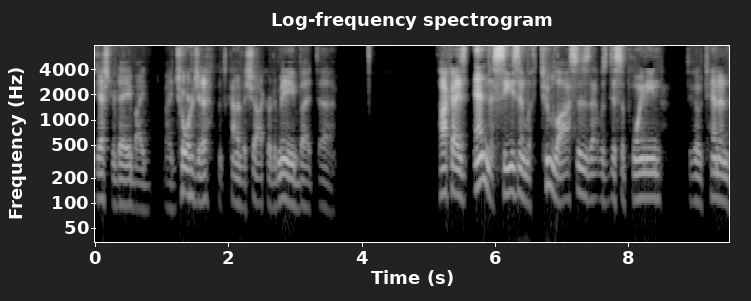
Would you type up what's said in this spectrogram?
yesterday by by Georgia. It's kind of a shocker to me, but uh, Hawkeyes end the season with two losses. That was disappointing to go 10 and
